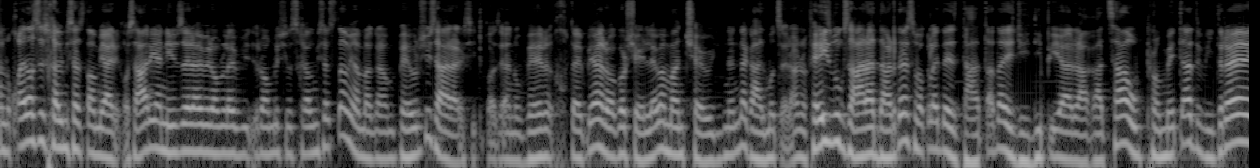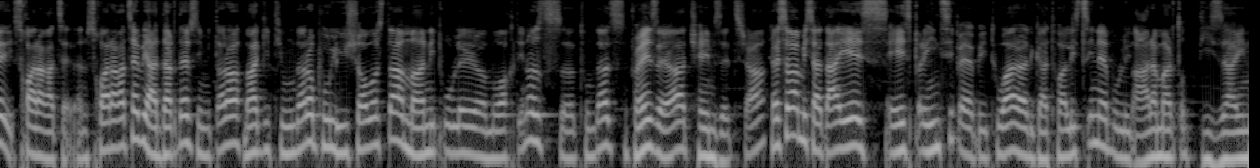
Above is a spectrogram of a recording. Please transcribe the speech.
ანუ ყველასის ხელმისაწვდომი არ იყოს. არიან იუზერები რომლები რომლისთვის ხელმისაწვდომია მაგრამ ბევრშიც არ არის სიტყვაზე. ანუ ვერ ხვდებიან როგორ შეიძლება მან შევიდნენ და გადმოწერა ანუ Facebook-ს არ ადარდებს მოკლედ ეს დატა და ეს GDPR რაღაცა უფრო მეტად ვიდრე სხვა რაღაცები. ანუ სხვა რაღაცები ადარდებს იმიტომ რომ მაგითი უნდა რომ ფული იშოვოს და манипуლე მოახდინოს თუნდაც ჩვენზე რა ჩემზეც რა. შესაბამისად აი ეს ეს პრინციპი პრინციპები თუ არ არის გათვალისწინებული არა მარტო დიზაინ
